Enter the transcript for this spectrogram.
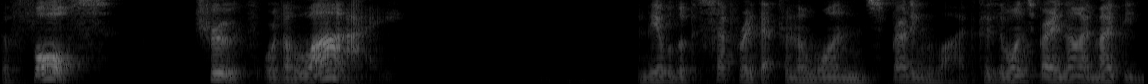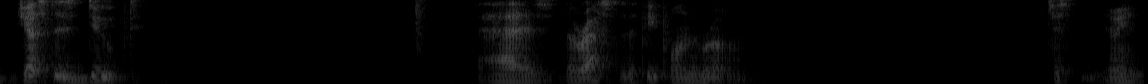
the false truth or the lie and be able to separate that from the one spreading the lie because the one spreading the lie might be just as duped as the rest of the people in the room. Just, I mean,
